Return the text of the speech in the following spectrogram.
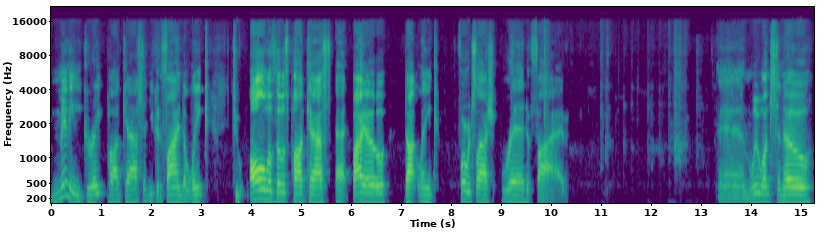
many great podcasts, and you can find a link to all of those podcasts at bio.link forward slash red five. And Lou wants to know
